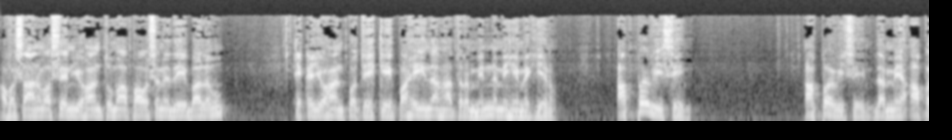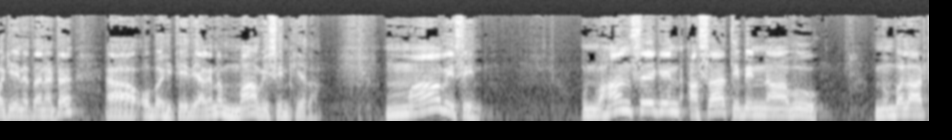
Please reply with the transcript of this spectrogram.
අවසාන වසයෙන් යොහන්තුමා පවසන දේ බලමු එක යොහන් පොත එකේ පහහිදං හතර මෙන්න මෙහෙම කියනවා. අප විසින් අප විසින් ද මේ අප කියන තැනට ඔබ හිතේතියාගෙන මා විසින් කියලා. මා විසින් උන්වහන්සේගෙන් අසා තිබෙන්න්නා වූ නුඹලාට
